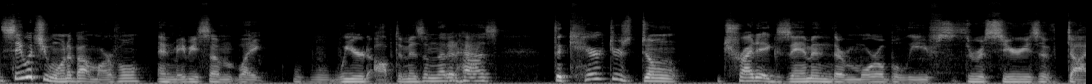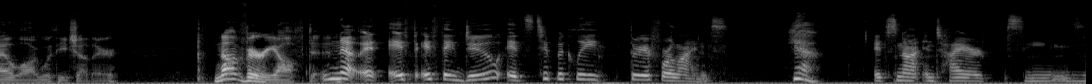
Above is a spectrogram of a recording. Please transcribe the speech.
say what you want about marvel and maybe some like w- weird optimism that it mm-hmm. has. The characters don't try to examine their moral beliefs through a series of dialogue with each other not very often No, and if if they do, it's typically three or four lines. yeah It's not entire scenes.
